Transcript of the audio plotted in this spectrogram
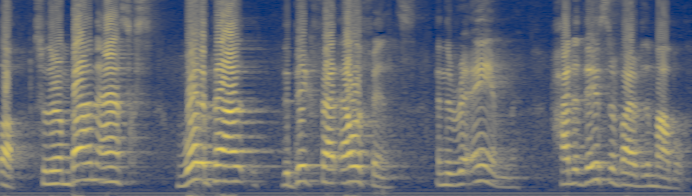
Oh, so the Ramban asks, what about the big fat elephants and the Re'im? How did they survive the Mabul?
